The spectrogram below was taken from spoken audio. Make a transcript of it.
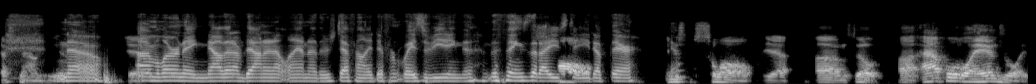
That's down here. No, yeah. I'm learning now that I'm down in Atlanta. There's definitely different ways of eating the, the things that I used to eat up there. Yeah. Slaw, yeah. Um, so uh, Apple or Android?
